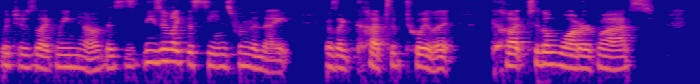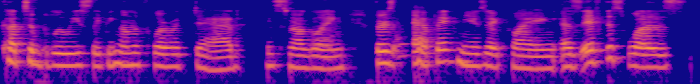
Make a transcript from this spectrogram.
which is like we know this is these are like the scenes from the night. It was like cut to the toilet, cut to the water glass, cut to Bluey sleeping on the floor with dad and snuggling. There's epic music playing as if this was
